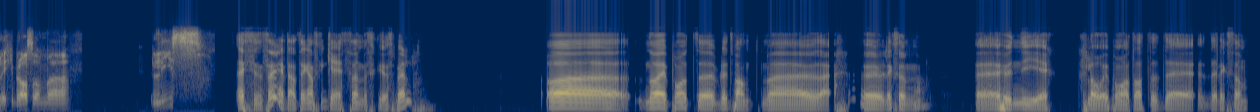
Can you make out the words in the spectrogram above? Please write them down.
like bra som uh, Lise? Jeg syns egentlig at det er ganske greit stemmeskuespill. Og nå er jeg på en måte blitt vant med eh, liksom eh, hun nye Chloé, på en måte. At det, det liksom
